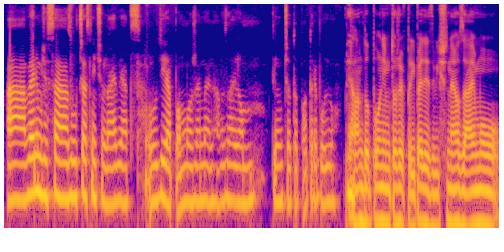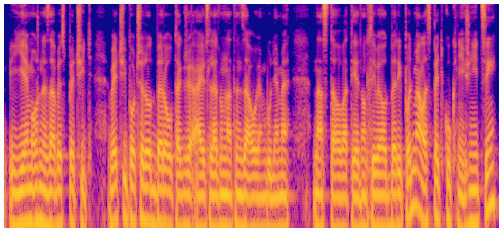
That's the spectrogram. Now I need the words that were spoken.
a verím, že sa zúčastní čo najviac ľudí a pomôžeme navzájom tým, čo to potrebujú. Ja len doplním to, že v prípade zvýšeného zájmu je možné zabezpečiť väčší počet odberov, takže aj vzhľadom na ten záujem budeme nastavovať tie jednotlivé odbery. Poďme ale späť ku knižnici.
